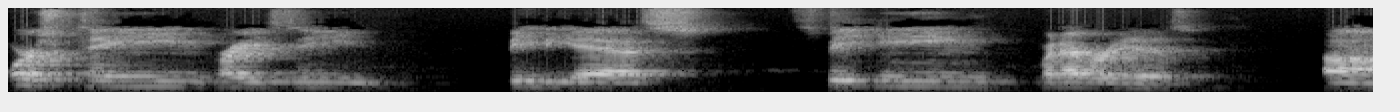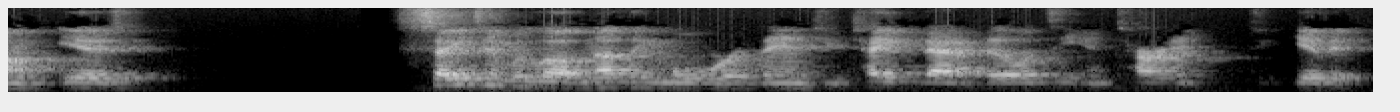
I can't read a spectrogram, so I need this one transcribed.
worship team, praise team, BBS, speaking, whatever it is, um, is Satan would love nothing more than to take that ability and turn it to give it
